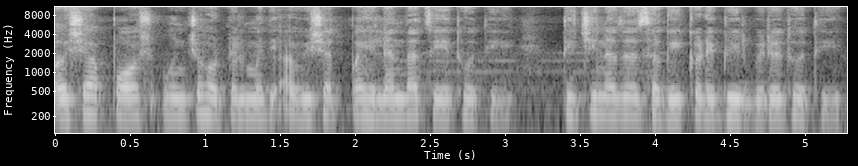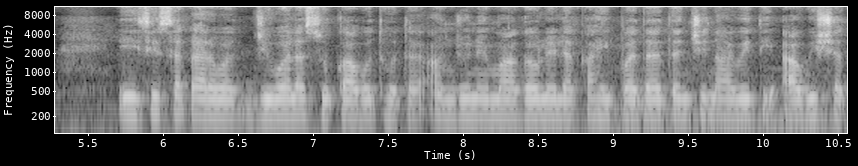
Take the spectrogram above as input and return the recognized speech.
अशा पॉश उंच हॉटेलमध्ये आयुष्यात पहिल्यांदाच येत होती. तिची नजर सगळीकडे भिरभिरत होती. ए सीचा कारवा जीवाला सुकावत होता. अंजूने मागवलेल्या काही पदार्थांची नावे ती आयुष्यात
